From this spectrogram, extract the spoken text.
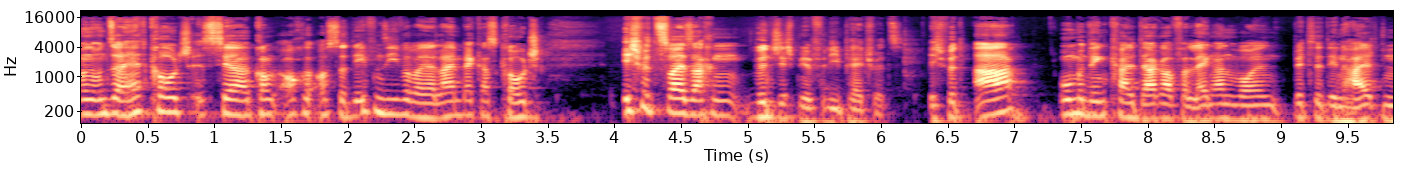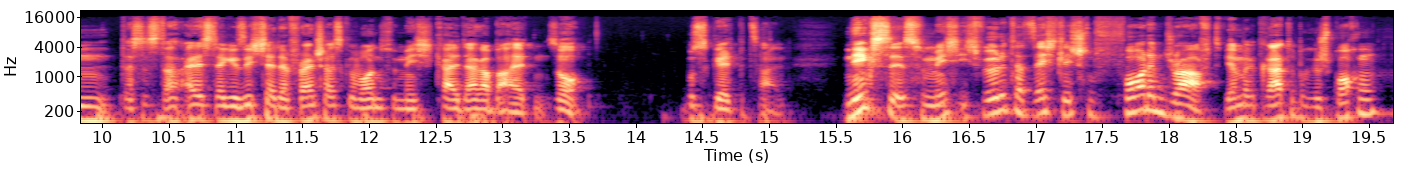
Und unser Head Coach ist ja, kommt auch aus der Defensive, war ja Linebackers Coach. Ich würde zwei Sachen wünsche ich mir für die Patriots. Ich würde A, unbedingt Kyle Dagger verlängern wollen. Bitte den halten. Das ist eines der Gesichter der Franchise geworden für mich. Kyle Dagger behalten. So. Muss Geld bezahlen. Nächste ist für mich, ich würde tatsächlich schon vor dem Draft, wir haben ja gerade darüber gesprochen,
